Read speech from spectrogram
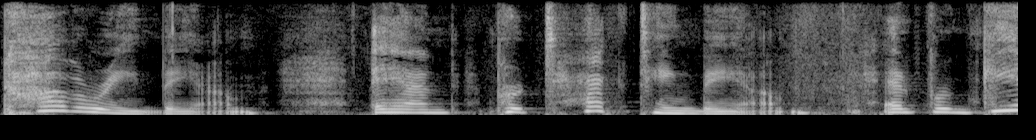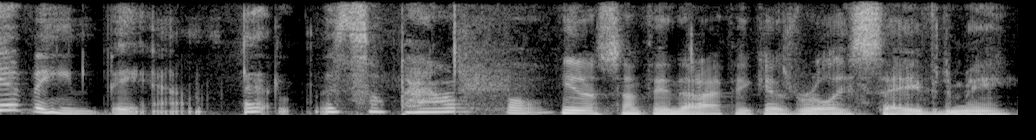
covering them and protecting them and forgiving them. It- it's so powerful. You know, something that I think has really saved me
